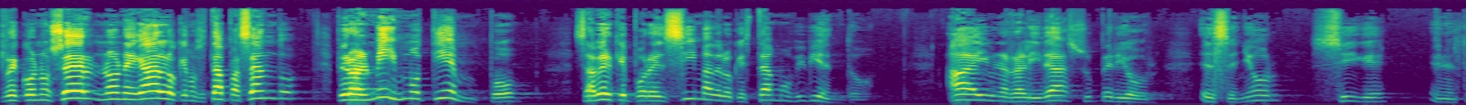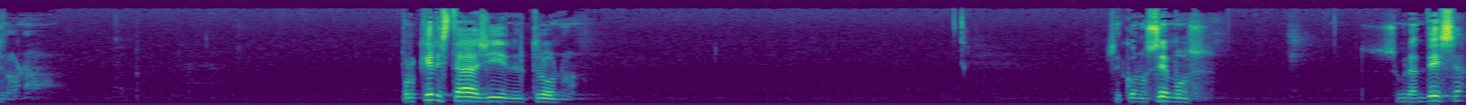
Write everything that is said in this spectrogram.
reconocer, no negar lo que nos está pasando, pero al mismo tiempo saber que por encima de lo que estamos viviendo hay una realidad superior. El Señor sigue en el trono. ¿Por qué Él está allí en el trono? Reconocemos su grandeza,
